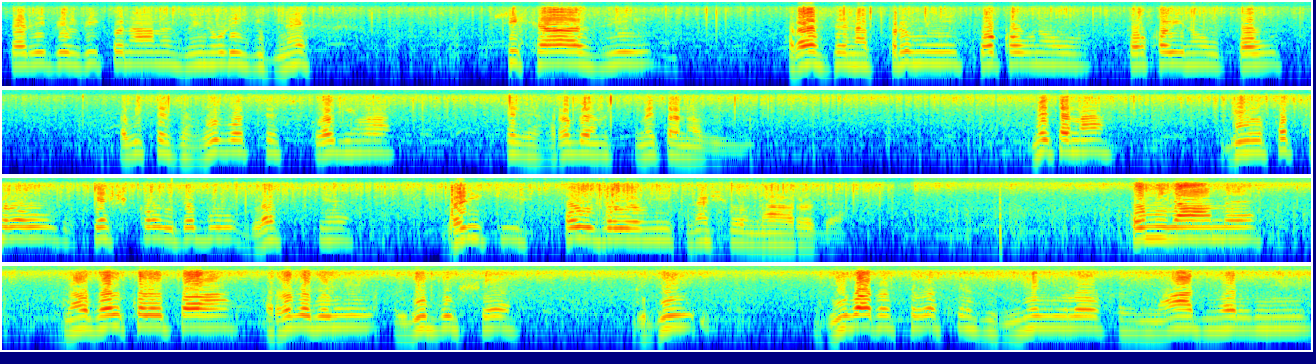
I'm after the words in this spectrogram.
který byl vykonán v minulých dnech, přichází Praze na první pokojnou, pokojnou pout, aby se hluboce sklonila před hrobem Smetanovým. Smetana byl po celou těžkou dobu vlastně veliký spolubojovník našeho národa. Vzpomínáme na velkolepá provedení Libuše, kdy divadlo se vlastně změnilo v nádherný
